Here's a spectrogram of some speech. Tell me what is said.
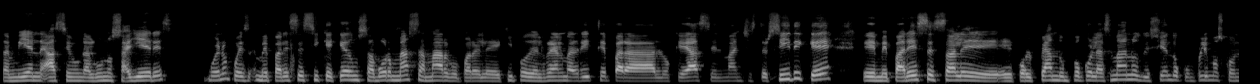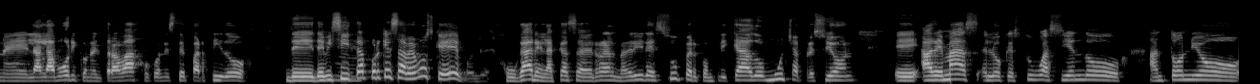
también hace un, algunos ayeres, bueno, pues me parece sí que queda un sabor más amargo para el equipo del Real Madrid que para lo que hace el Manchester City, que eh, me parece sale golpeando un poco las manos, diciendo cumplimos con la labor y con el trabajo con este partido de, visita, porque sabemos que pues, jugar en la casa del Real Madrid es súper complicado, mucha presión. además, lo que estuvo haciendo Antonio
